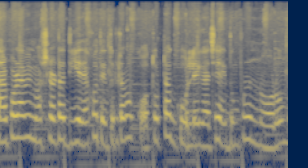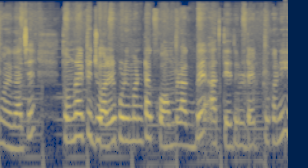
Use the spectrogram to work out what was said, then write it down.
তারপরে আমি মশলাটা দিয়ে, দেখো তেঁতুলটা আমার কতটা গলে গেছে, একদম পুরো নরম হয়ে গেছে। তোমরা একটু জলের পরিমাণটা কম রাখবে আর তেঁতুলটা একটুখানি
